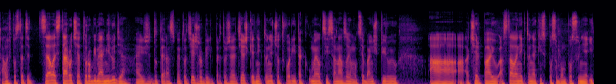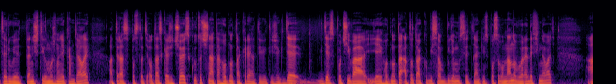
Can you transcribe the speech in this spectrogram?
Ale v podstate celé staročia to robíme aj my ľudia. Hej? Že doteraz sme to tiež robili, pretože tiež keď niekto niečo tvorí, tak umelci sa navzájom od seba inšpirujú a, a, a čerpajú a stále niekto nejakým spôsobom posunie, iteruje ten štýl možno niekam ďalej. A teraz v podstate otázka je, že čo je skutočná tá hodnota kreativity, že kde, kde spočíva jej hodnota? A toto akoby sa bude musieť nejakým spôsobom na novo redefinovať. A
